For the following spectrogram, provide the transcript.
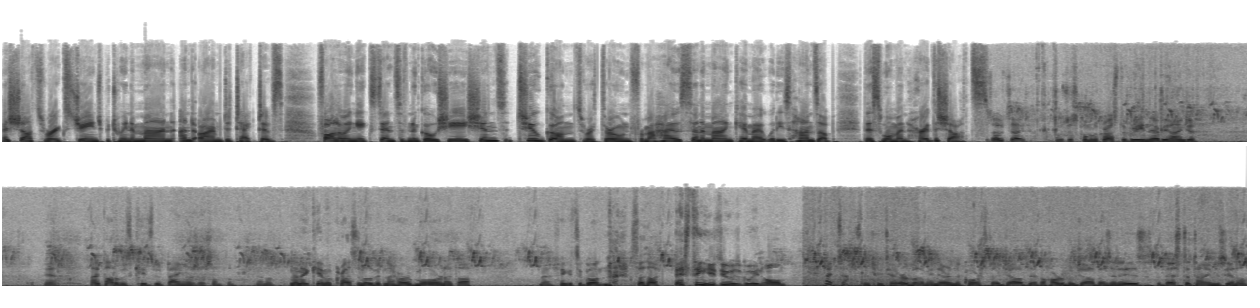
as shots were exchanged between a man and armed detectives. Following extensive negotiations, two guns were thrown from a house and a man came out with his hands up. This woman heard the shots. I was outside. I was just coming across the green there behind you. Yeah, I thought it was kids with bangers or something, you know. And then I came across a little bit and I heard more and I thought, I think it's a gun. so I thought, best thing you do is going home. It's absolutely terrible. I mean, they're in the course of their job. They have a horrible job as it is. It's the best of times, you know.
